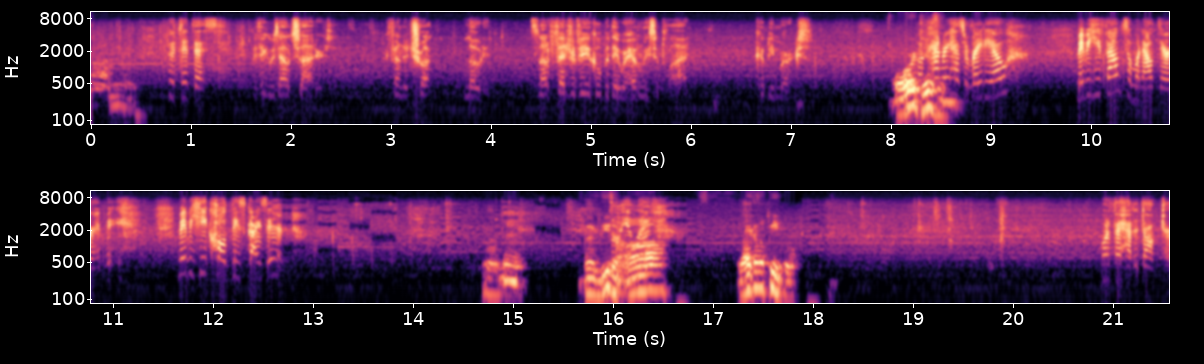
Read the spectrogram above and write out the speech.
Oh, man. Who did this? We think it was outsiders. We found a truck loaded. It's not a federal vehicle, but they were heavily supplied. Could be mercs. Or Look, Henry has a radio. Maybe he found someone out there. Maybe he called these guys in. man. Look, these are all regular people. What if I had a doctor?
